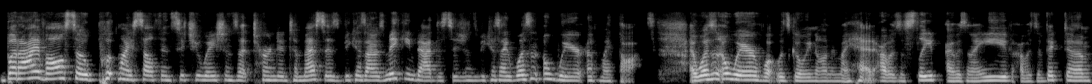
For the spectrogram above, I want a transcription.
but I've also put myself in situations that turned into messes because I was making bad decisions because I wasn't aware of my thoughts. I wasn't aware of what was going on in my head. I was asleep. I was naive. I was a victim.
